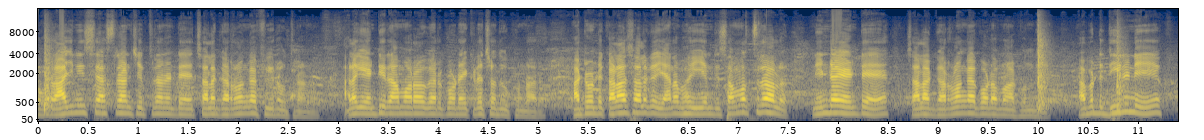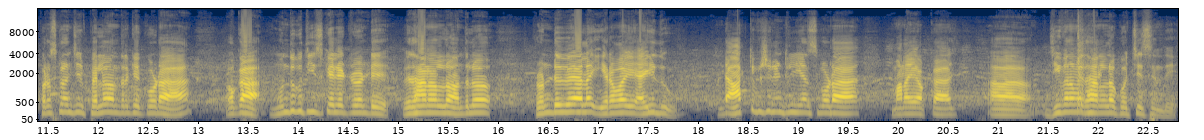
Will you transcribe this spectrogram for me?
ఒక రాజనీతి శాస్త్రాన్ని చెప్తున్నానంటే చాలా గర్వంగా ఫీల్ అవుతున్నాను. అలాగే ఎన్టీ రామారావు గారు కూడా ఇక్కడే చదువుకున్నారు. అటువంటి కళాశాలకు ఎనభై ఎనిమిది సంవత్సరాలు నిండాయంటే చాలా గర్వంగా కూడా మాకుంది. కాబట్టి దీనిని పురస్కరించి పిల్లలందరికీ కూడా ఒక ముందుకు తీసుకెళ్ళేటువంటి విధానంలో అందులో రెండు వేల ఇరవై ఐదు అంటే ఆర్టిఫిషియల్ ఇంటెలిజెన్స్ కూడా మన యొక్క జీవన విధానంలోకి వచ్చేసింది.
